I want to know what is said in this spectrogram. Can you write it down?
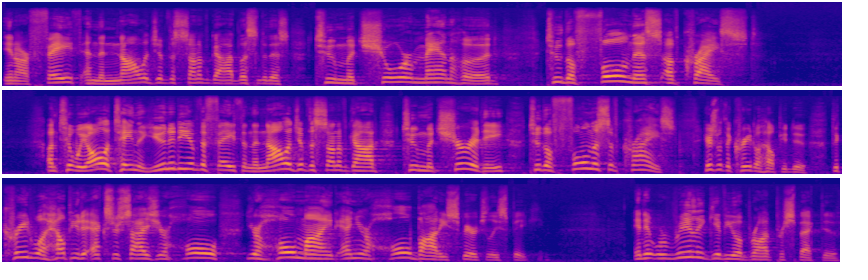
in our faith and the knowledge of the Son of God, listen to this, to mature manhood, to the fullness of Christ. Until we all attain the unity of the faith and the knowledge of the Son of God to maturity, to the fullness of Christ. Here's what the creed will help you do. The creed will help you to exercise your whole, your whole mind and your whole body, spiritually speaking. And it will really give you a broad perspective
